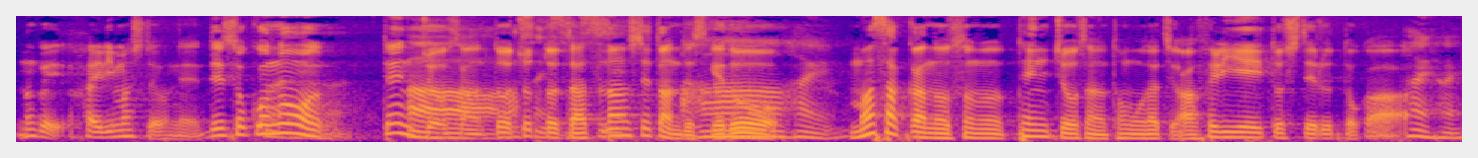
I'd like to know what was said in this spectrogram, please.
なんか入りましたよね。で、そこの店長さんとちょっと雑談してたんですけあど、ーはいまさかのその店長さんの友達がアフィリエイトしてるとか、い。はいはい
